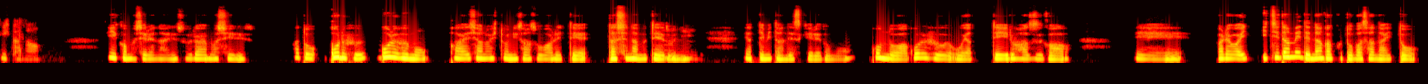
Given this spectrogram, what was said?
いいかな。いいかもしれないです。羨ましいです。あと、ゴルフゴルフも会社の人に誘われて、たしなむ程度にやってみたんですけれども、今度はゴルフをやっているはずが、えー、あれは1打目で長く飛ばさないと、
